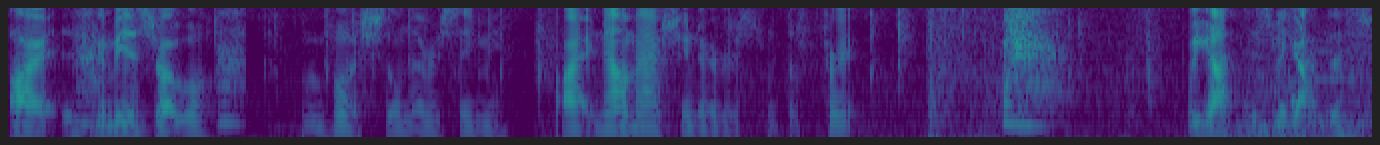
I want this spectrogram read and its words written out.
All right, this is gonna be a struggle. I'm a bush. They'll never see me. All right, now I'm actually nervous. What the frick? We got this. We got this.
